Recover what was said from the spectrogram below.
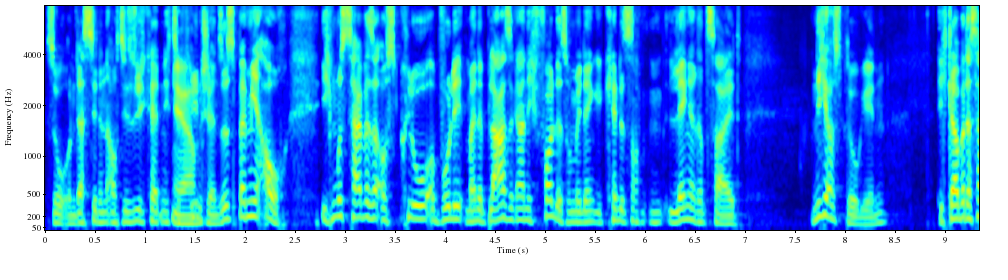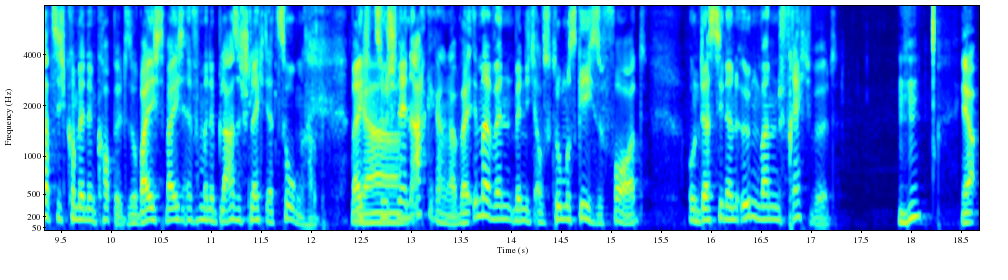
So, und dass sie dann auch die Süßigkeiten nicht Ja. zufriedenstellen. So ist es bei mir auch. Ich muss teilweise aufs Klo, obwohl meine Blase gar nicht voll ist und mir denke, ich kenne das noch längere Zeit, nicht aufs Klo gehen. Ich glaube, das hat sich komplett entkoppelt, so weil ich, weil ich einfach meine Blase schlecht erzogen habe. Weil Ja. ich zu schnell nachgegangen habe. Weil immer, wenn, wenn ich aufs Klo muss, gehe ich sofort. Und dass sie dann irgendwann frech wird. Ja,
